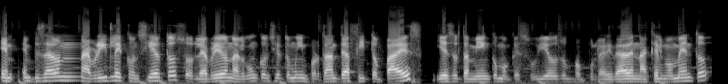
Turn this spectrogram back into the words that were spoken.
em, empezaron a abrirle conciertos o le abrieron algún concierto muy importante a Fito Páez y eso también como que subió su popularidad en aquel momento.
